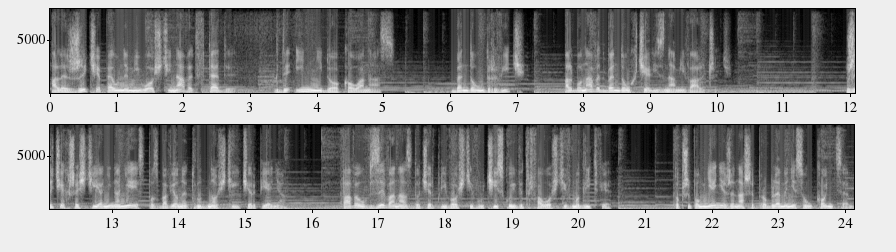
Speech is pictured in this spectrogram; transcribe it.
ale życie pełne miłości nawet wtedy, gdy inni dookoła nas będą drwić albo nawet będą chcieli z nami walczyć. Życie chrześcijanina nie jest pozbawione trudności i cierpienia. Paweł wzywa nas do cierpliwości w ucisku i wytrwałości w modlitwie. To przypomnienie, że nasze problemy nie są końcem,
